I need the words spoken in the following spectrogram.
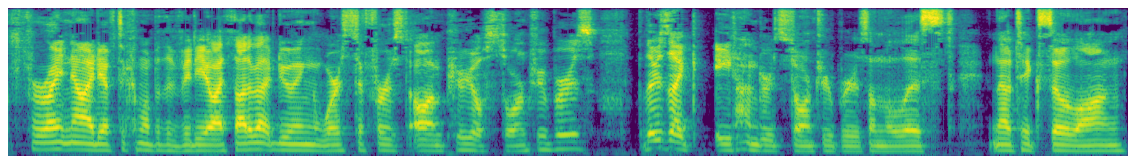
for right now, I'd have to come up with a video. I thought about doing worst to first all Imperial Stormtroopers, but there's like 800 Stormtroopers on the list, and that would take so long.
